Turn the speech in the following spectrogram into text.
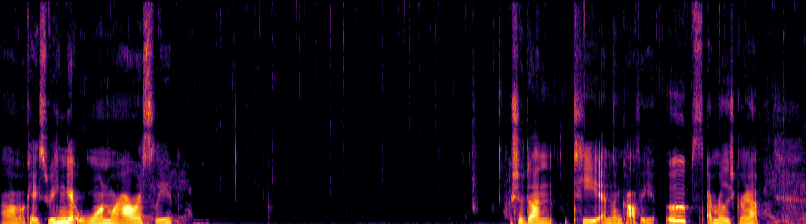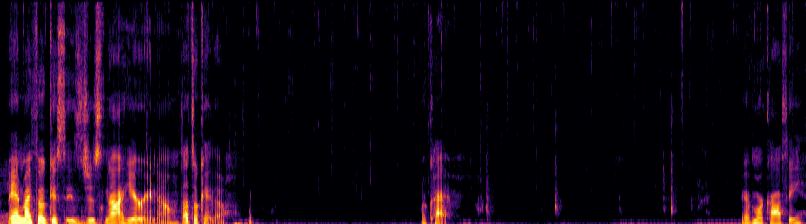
Um, okay, so we can get one more hour of sleep. I should have done tea and then coffee. Oops, I'm really screwing up. Man, my focus is just not here right now. That's okay, though. Okay. We have more coffee.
